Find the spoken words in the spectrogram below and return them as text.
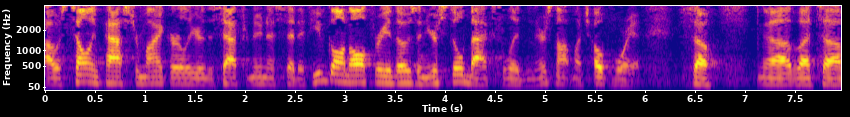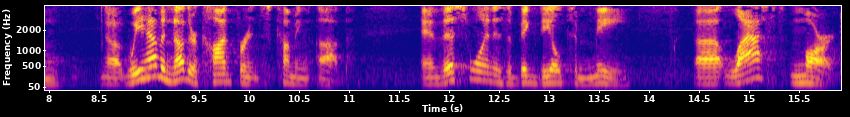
I was telling Pastor Mike earlier this afternoon, I said, if you've gone all three of those and you're still backslidden, there's not much hope for you. So, uh, but um, uh, we have another conference coming up. And this one is a big deal to me. Uh, last March,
